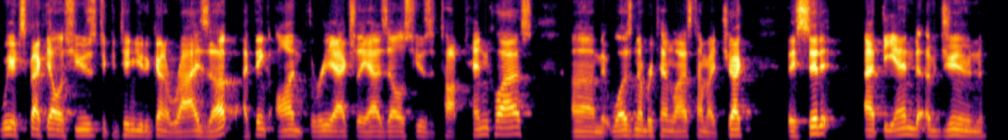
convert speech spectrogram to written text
we expect LSU's to continue to kind of rise up. I think On3 actually has LSU as a top 10 class. Um, it was number 10 last time I checked. They sit at the end of June,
